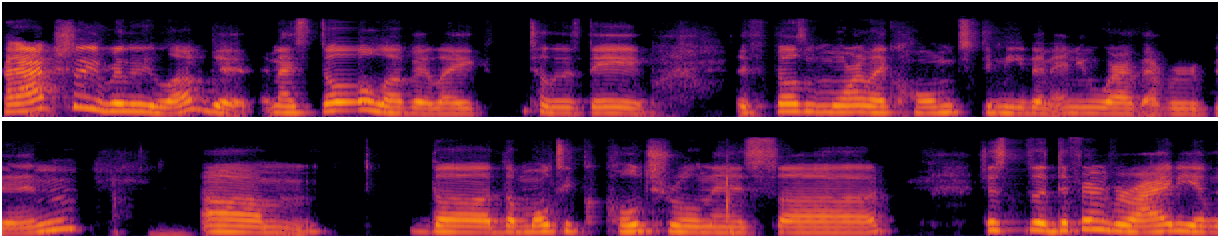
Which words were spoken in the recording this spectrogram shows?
I actually really loved it, and I still love it. Like till this day, it feels more like home to me than anywhere I've ever been. Um, the the multiculturalness, uh, just the different variety of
